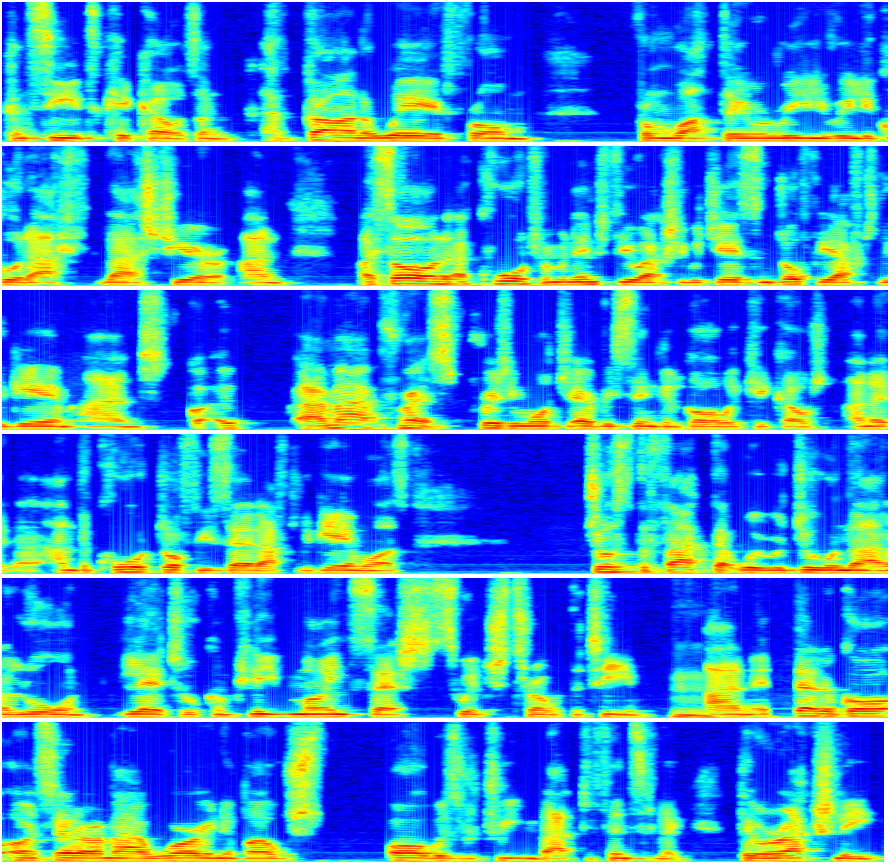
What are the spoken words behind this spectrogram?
concedes kickouts, and have gone away from from what they were really, really good at last year. And I saw a quote from an interview actually with Jason Duffy after the game, and Armagh pressed pretty much every single Galway kickout. And it, and the quote Duffy said after the game was, just the fact that we were doing that alone led to a complete mindset switch throughout the team. Mm. And instead of go, or instead of Armagh worrying about always retreating back defensively, they were actually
